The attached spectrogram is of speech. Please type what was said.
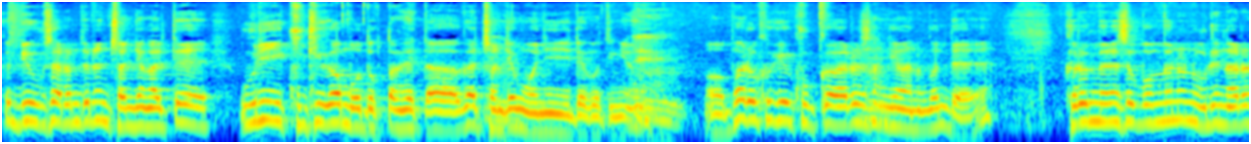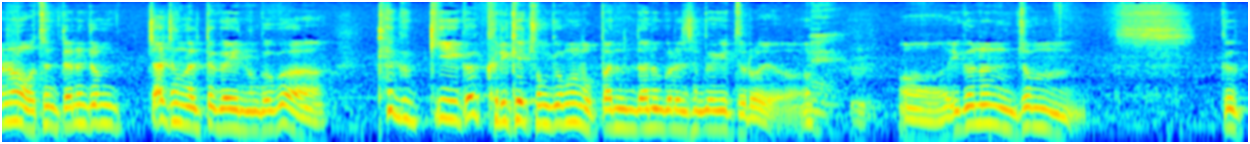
그 미국 사람들은 전쟁할 때 우리 국기가 모독당했다가 전쟁 원인이 되거든요. 네. 어 바로 그게 국가를 상징하는 건데 그런 면에서 보면은 우리나라는 어떤 때는 좀 짜증 날 때가 있는 거가 태극기가 그렇게 존경을 못 받는다는 그런 생각이 들어요. 네. 어 이거는 좀 그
